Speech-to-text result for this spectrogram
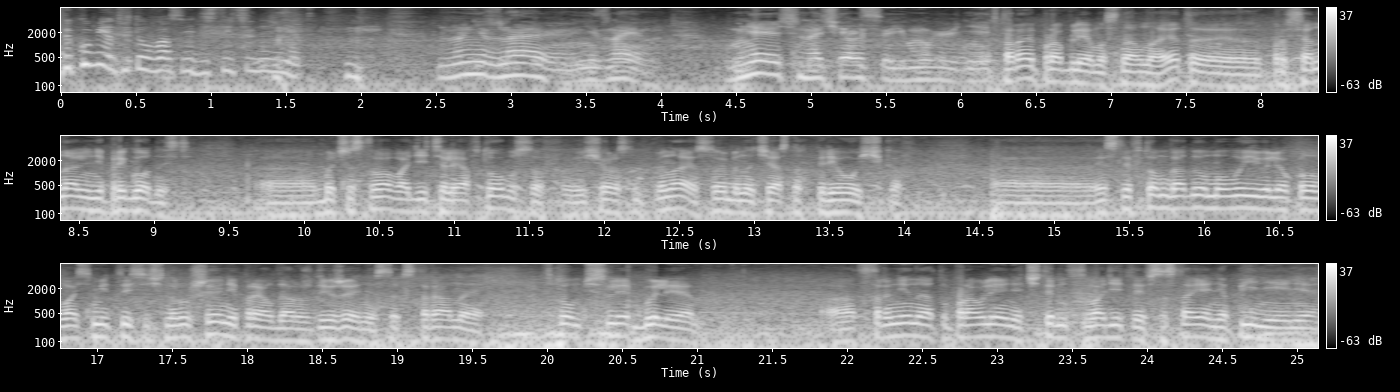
документов-то у вас ведь действительно нет. Ну, не знаю, не знаю. У меня есть начальство, ему виднее. Вторая проблема основная – это э, профессиональная непригодность э, большинства водителей автобусов, еще раз напоминаю, особенно частных перевозчиков. Э, Если в том году мы выявили около 8 тысяч нарушений правил дорожного движения с их стороны, в том числе были отстранены от управления 14 водителей в состоянии опьянения.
